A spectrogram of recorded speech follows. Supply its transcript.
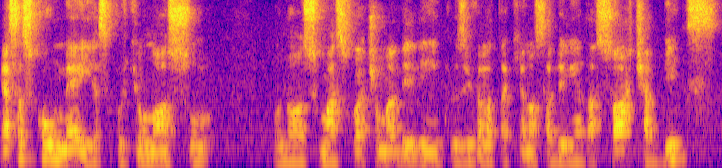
essas colmeias, porque o nosso, o nosso mascote é uma abelhinha, inclusive ela está aqui, a nossa abelhinha da sorte, a Bix,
